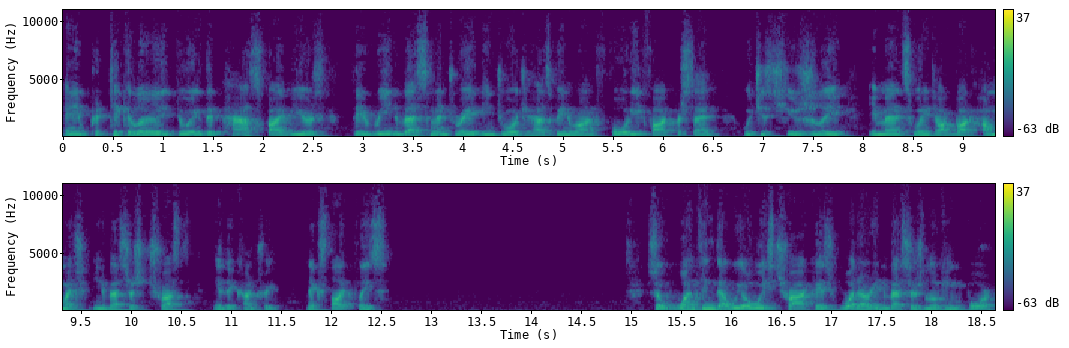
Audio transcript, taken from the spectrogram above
And in particular, during the past five years, the reinvestment rate in Georgia has been around 45%, which is hugely immense when you talk about how much investors trust in the country. Next slide, please. So one thing that we always track is what are investors looking for?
